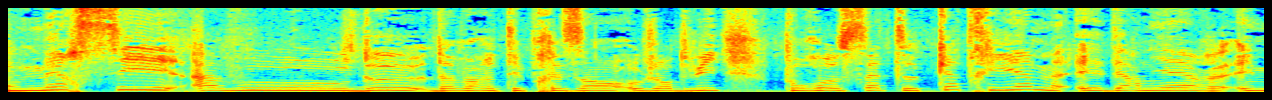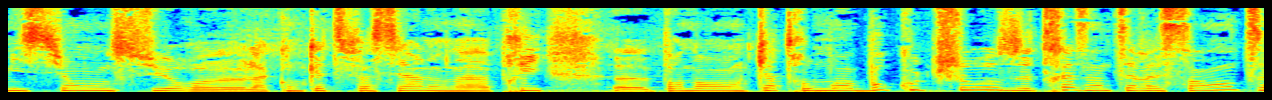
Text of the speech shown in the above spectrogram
Merci à vous deux d'avoir été présents aujourd'hui pour cette quatrième et dernière émission sur euh, la conquête spatiale. On a appris euh, pendant quatre mois beaucoup de choses très intéressantes.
